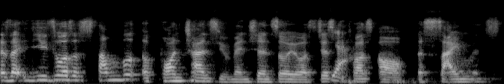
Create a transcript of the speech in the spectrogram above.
It's like it was a stumbled upon chance you mentioned. So it was just yeah. because of assignments.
